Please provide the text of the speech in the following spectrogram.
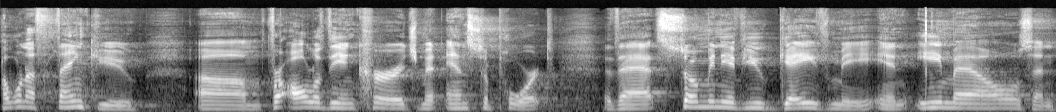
I want to thank you um, for all of the encouragement and support that so many of you gave me in emails and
